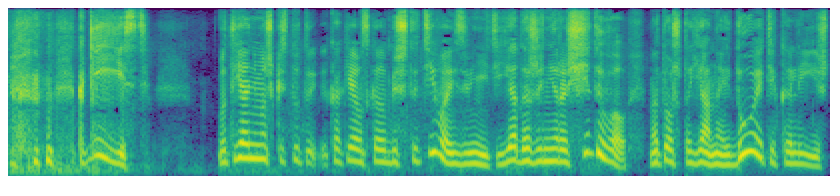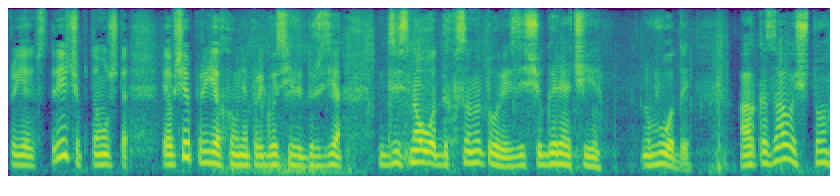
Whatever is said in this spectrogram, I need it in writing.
какие есть. Вот я немножко тут, как я вам сказал, без штатива, извините, я даже не рассчитывал на то, что я найду эти колеи, что я их встречу, потому что я вообще приехал, меня пригласили друзья здесь на отдых в санатории, здесь еще горячие воды. А оказалось, что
